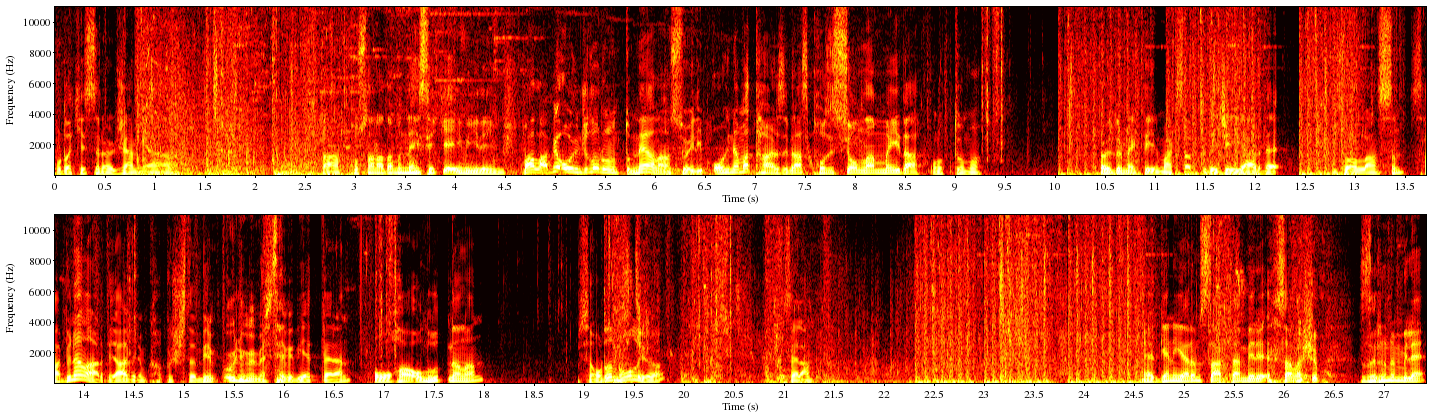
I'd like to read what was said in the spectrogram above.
Burada kesin öleceğim ya. Tamam pusan adamın neyse ki aim iyi değilmiş. Valla bir oyuncular unuttum ne yalan söyleyeyim. Oynama tarzı biraz pozisyonlanmayı da unuttuğumu. Öldürmek değil maksat. Gideceği yerde zorlansın. Sabine vardı ya benim kapıştığım. Benim ölümüme sebebiyet veren. Oha o loot ne lan? Sen orada ne oluyor? Selam. Evet gene yarım saatten beri savaşıp zırhının bile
